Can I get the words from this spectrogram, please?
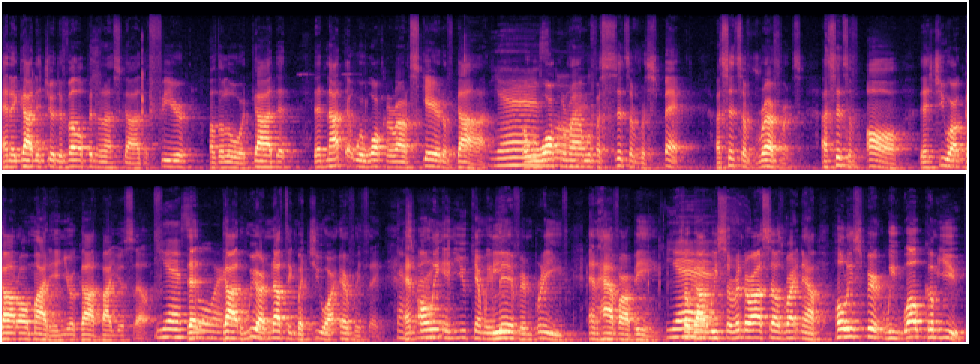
And that, God, that you're developing in us, God, the fear of the Lord. God, that, that not that we're walking around scared of God, yes, but we're walking Lord. around with a sense of respect, a sense of reverence, a sense of awe that you are God Almighty and you're God by yourself. Yes, that, Lord. God, we are nothing, but you are everything. That's and right. only in you can we live and breathe and have our being. Yes. So, God, we surrender ourselves right now. Holy Spirit, we welcome you.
